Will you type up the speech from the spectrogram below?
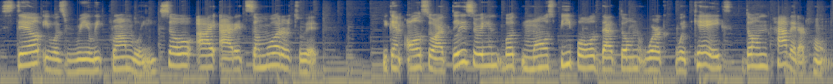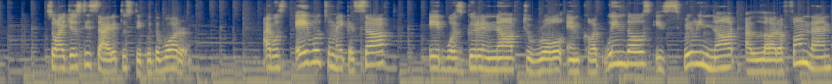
Still, it was really crumbly, so I added some water to it. You can also add glycerin, but most people that don't work with cakes don't have it at home. So I just decided to stick with the water. I was able to make it soft. It was good enough to roll and cut windows. It's really not a lot of fondant.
